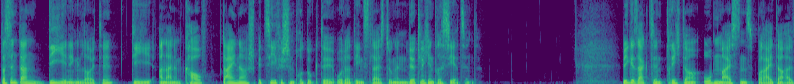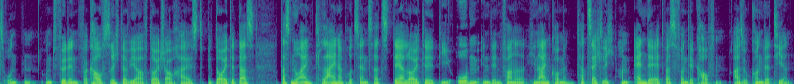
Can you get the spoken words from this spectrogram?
Das sind dann diejenigen Leute, die an einem Kauf deiner spezifischen Produkte oder Dienstleistungen wirklich interessiert sind. Wie gesagt sind Trichter oben meistens breiter als unten. Und für den Verkaufsrichter, wie er auf Deutsch auch heißt, bedeutet das, dass nur ein kleiner Prozentsatz der Leute, die oben in den Funnel hineinkommen, tatsächlich am Ende etwas von dir kaufen, also konvertieren.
